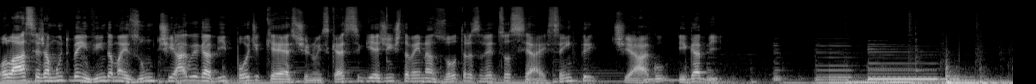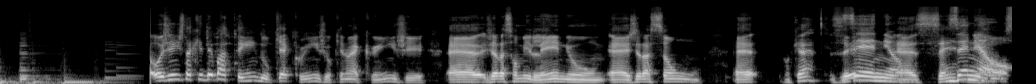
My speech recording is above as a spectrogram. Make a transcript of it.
Olá, seja muito bem-vindo a mais um Tiago e Gabi podcast. Não esquece de seguir a gente também nas outras redes sociais, sempre Tiago e Gabi. Hoje a gente está aqui debatendo o que é cringe, o que não é cringe, é, geração millennium, é, geração. É, como que é? Z Zenial. É, Zenials.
